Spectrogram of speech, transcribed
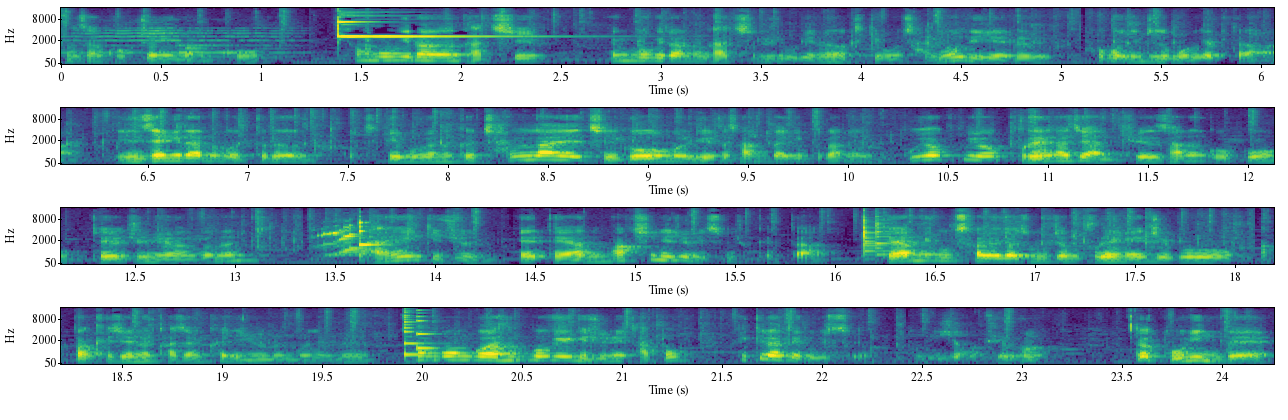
항상 걱정이 많고 성공이라는 가치, 행복이라는 가치를 우리는 어떻게 보면 잘못 이해를 하고 있는지도 모르겠다. 인생이라는 것들은 어떻게 보면 그 찰나의 즐거움을 위해서 산다기보다는 꾸역꾸역 불행하지 않기 위해서 사는 거고 제일 중요한 거는 나의 기준에 대한 확신이 좀 있으면 좋겠다. 대한민국 사회가 점점 불행해지고 각박해지는 가장 큰 이유는 뭐냐면 성공과 행복의 기준이 다꼭 획일화되고 있어요. 돈이죠 어떻게 보면. 그러니까 돈인데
